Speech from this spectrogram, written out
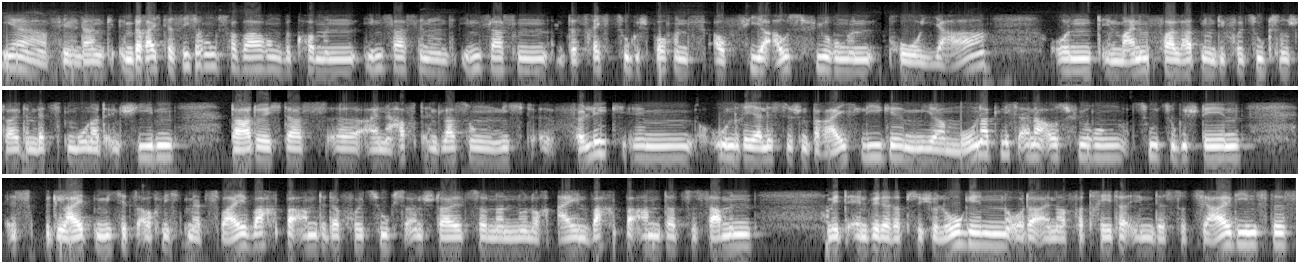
Ja, vielen Dank. Im Bereich der Sicherungsverwahrung bekommen Insassinnen und Insassen das Recht zugesprochen auf vier Ausführungen pro Jahr. Und in meinem Fall hat nun die Vollzugsanstalt im letzten Monat entschieden, dadurch, dass äh, eine Haftentlassung nicht äh, völlig im unrealistischen Bereich liege, mir monatlich eine Ausführung zuzugestehen. Es begleiten mich jetzt auch nicht mehr zwei Wachbeamte der Vollzugsanstalt, sondern nur noch ein Wachbeamter zusammen mit entweder der Psychologin oder einer Vertreterin des Sozialdienstes.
